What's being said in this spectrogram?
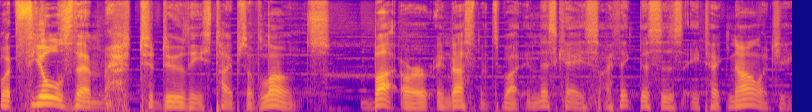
what fuels them to do these types of loans but or investments. But in this case i think this is a technology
